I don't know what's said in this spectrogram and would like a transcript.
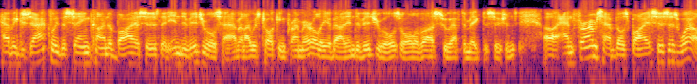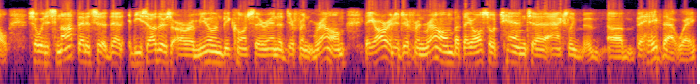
have exactly the same kind of biases that individuals have, and I was talking primarily about individuals, all of us who have to make decisions, uh, and firms have those biases as well. So it's not that it's a, that these others are immune because they're in a different realm. They are in a different realm, but they also tend to actually uh, behave that way,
